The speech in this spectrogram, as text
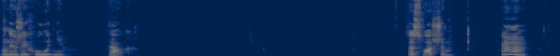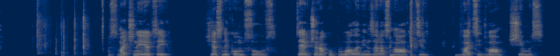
Вони вже й холодні. Так. Це з фаршем. Мм. Смачний оцей з чесником соус. Це я вчора купувала, він зараз на акції. 22 з чимось.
